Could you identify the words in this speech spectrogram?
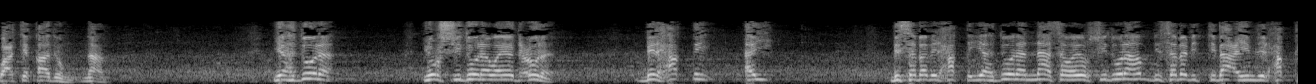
واعتقادهم. نعم. يهدون يرشدون ويدعون بالحق أي بسبب الحق. يهدون الناس ويرشدونهم بسبب اتباعهم للحق.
